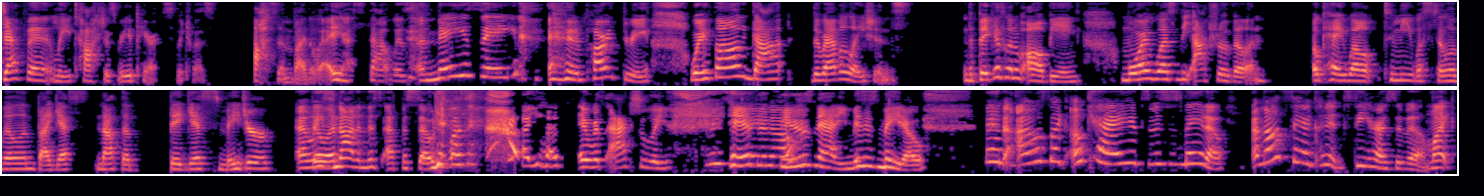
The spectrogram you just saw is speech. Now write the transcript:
definitely Tasha's reappearance, which was awesome, by the way. Yes, that was amazing. And part three, we finally got the revelations. The biggest one of all being Mori wasn't the actual villain. Okay, well, to me was still a villain, but I guess not the biggest major. At Villain. least not in this episode. It wasn't yes, it was actually his infused nanny, Mrs. Mado. And I was like, okay, it's Mrs. Mado. I'm not saying I couldn't see her as a villain. Like,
